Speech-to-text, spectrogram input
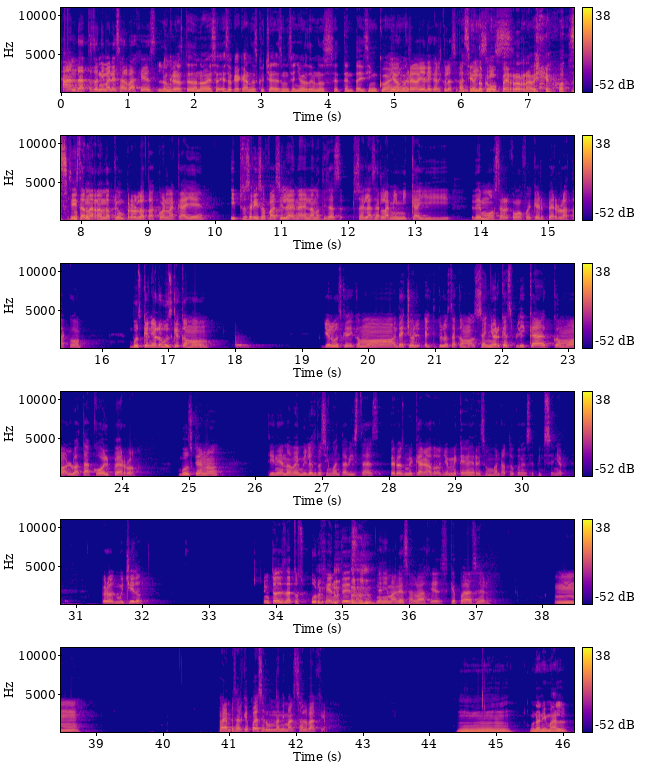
Ah, datos de animales salvajes. Lo creo usted o no, eso, eso que acaban de escuchar es un señor de unos 75 años. Yo creo, yo le calculo 76. Haciendo como perro rabioso. Sí, está narrando que un perro lo atacó en la calle. Y pues se le hizo fácil en, en las noticias pues, él hacer la mímica y demostrar cómo fue que el perro lo atacó. Busquen, yo lo busqué como. Yo lo busqué como. De hecho, el, título está como Señor que explica cómo lo atacó el perro. Búsquenlo. Tiene 9250 vistas, pero es muy cagado. Yo me cagué de risa un buen rato con ese pinche señor. Pero es muy chido. Entonces, datos urgentes de animales salvajes. ¿Qué puede hacer? Mm, Para empezar, ¿qué puede hacer un animal salvaje? Mm, un animal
